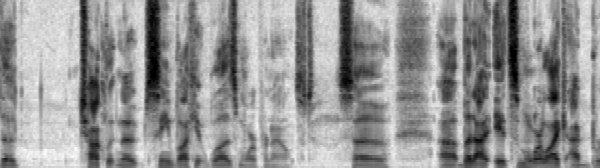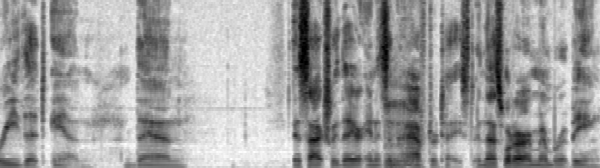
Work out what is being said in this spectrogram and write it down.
the chocolate note seemed like it was more pronounced. So, uh, but I, it's more like I breathe it in than it's actually there, and it's an mm-hmm. aftertaste, and that's what I remember it being.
